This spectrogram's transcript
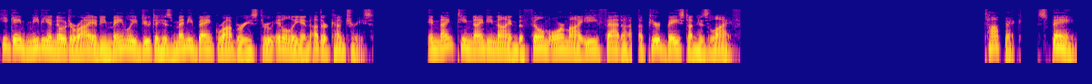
He gained media notoriety mainly due to his many bank robberies through Italy and other countries. In 1999 the film Ormai e Fata, appeared based on his life. Spain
